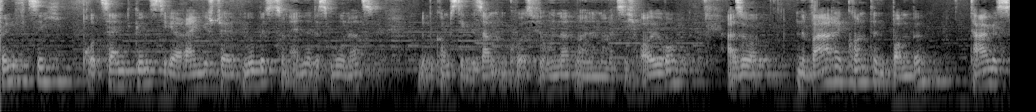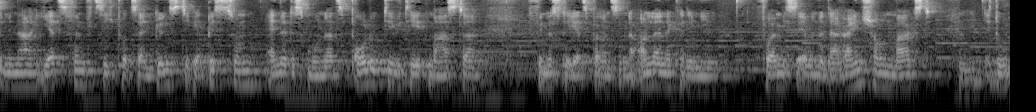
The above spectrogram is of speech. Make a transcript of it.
50% günstiger reingestellt, nur bis zum Ende des Monats. Und du bekommst den gesamten Kurs für 199 Euro. Also eine wahre Content-Bombe. Tagesseminar jetzt 50% günstiger bis zum Ende des Monats. Produktivität Master findest du jetzt bei uns in der Online-Akademie. Freue mich sehr, wenn du da reinschauen magst. Du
